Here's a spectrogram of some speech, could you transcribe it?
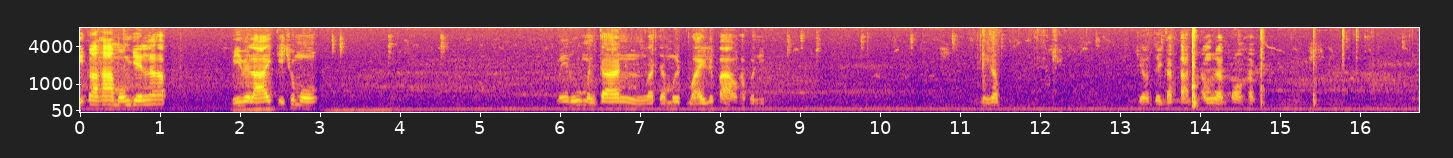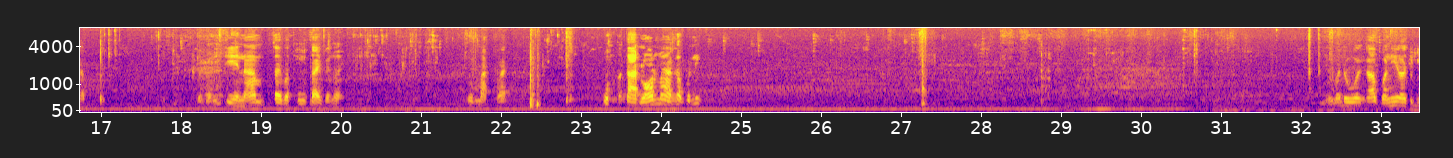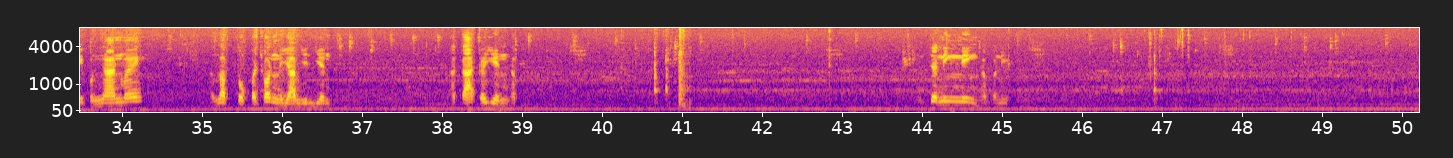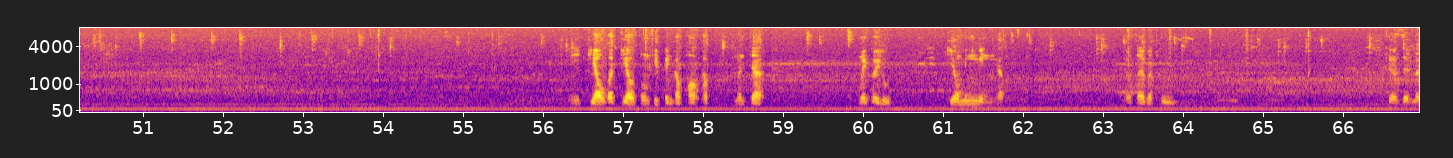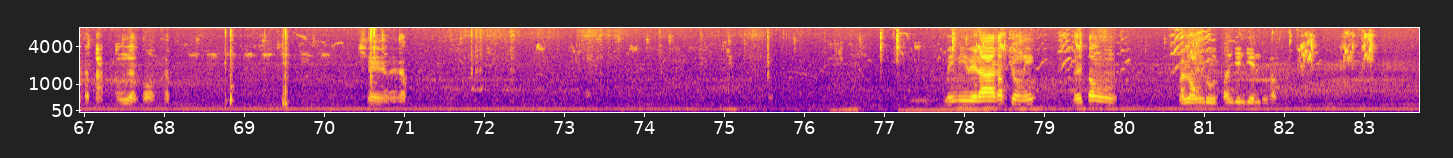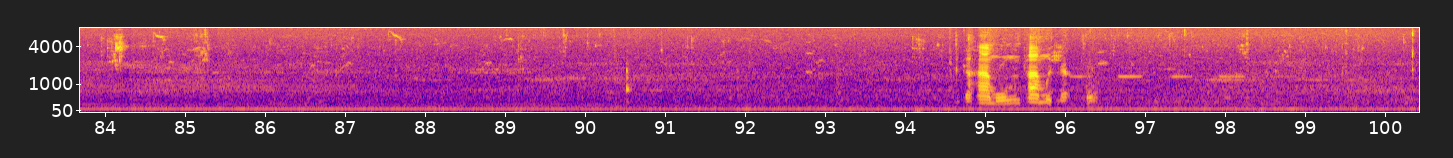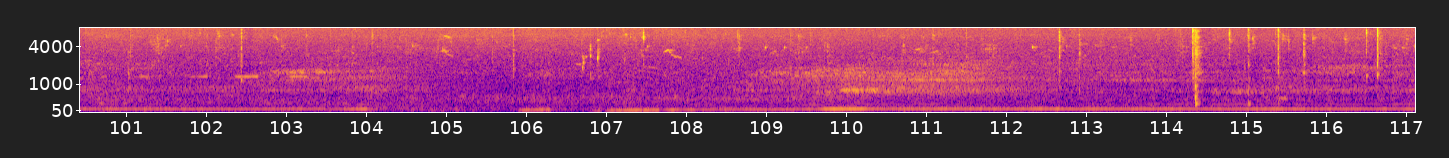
นี่ก็ห้าโมงเย็นแล้วครับ มีเวลาอีกกี่ชั่วโมง ไม่รู้เหมือนกันว่าจะมืดไวหรือเปล่าครับวันนี้ นี่ครับ เกี่ยวเสร็จก็ตัดเอาเหงือกออกครับครับเดี๋ยวผมเทน้ำใส่ปลาทูใส่ไปหน่อยตัวหมักไว้โอ้อากาศร้อนมากครับวันนี้ เดี๋ยวมาดูกัน ครับ วันนี้เราจะมีผลงานไหมสำหรับตกปลาช่อนในยามเย็นๆ อากาศก็เย็นครับ จะนิ่งๆครับวันนี้เกี่ยวก็เกี่ยวตรงที่เป็นกระเพาะครับ มันจะไม่ค่อยหลุด เกี่ยวมินๆครับ แล้วใต้ประตูเดี๋ยวเสร็จแล้วก็ตัดเอาเหงือกออกครับ แช่นะครับไม่มีเวลาครับช่วงนี้เลยต้องมาลองดูตอนเย็นๆดูครับ ห้าโมงท่ามืดแล้ว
